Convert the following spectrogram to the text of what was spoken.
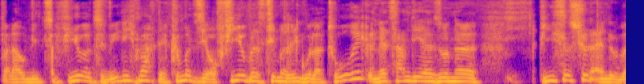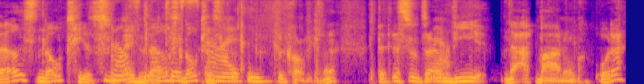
weil er irgendwie zu viel oder zu wenig macht. Der kümmert sich auch viel um das Thema Regulatorik. Und jetzt haben die ja so eine, wie ist das schon, eine Wells Notice, Wells eine Wells Notice, Notice bekommen. Ne? Das ist sozusagen ja. wie eine Abmahnung, oder?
